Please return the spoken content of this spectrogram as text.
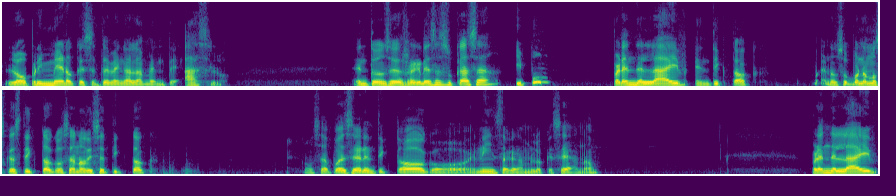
Lo primero que se te venga a la mente, hazlo. Entonces regresa a su casa y ¡pum! Prende live en TikTok. Bueno, suponemos que es TikTok, o sea, no dice TikTok, o sea, puede ser en TikTok o en Instagram, lo que sea, ¿no? Prende live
